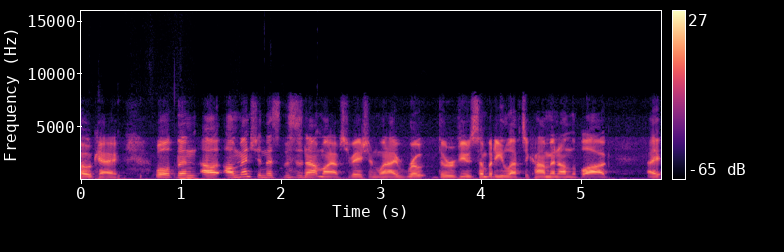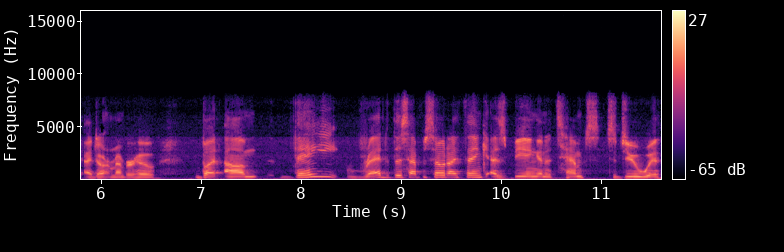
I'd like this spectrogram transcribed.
Okay. Well, then uh, I'll mention this. This is not my observation. When I wrote the review, somebody left a comment on the blog. I, I don't remember who, but um, they read this episode, I think, as being an attempt to do with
